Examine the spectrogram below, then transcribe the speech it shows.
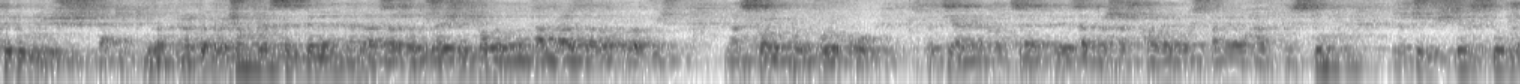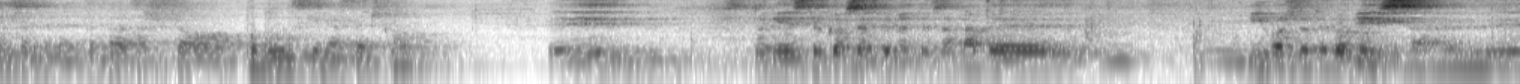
Ty lubisz taki klimat, prawda? Bo ciągle z sentymentem wracasz do Brzezin. Podobno tam raz do roku robisz na swoim podwórku specjalne koncerty, zapraszasz kolegów, wspaniałych artystów. Rzeczywiście z dużym sentymentem wracasz to podłódzkie miasteczko? Yy, To nie jest tylko sentyment, to jest naprawdę yy, miłość do tego miejsca. Yy,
